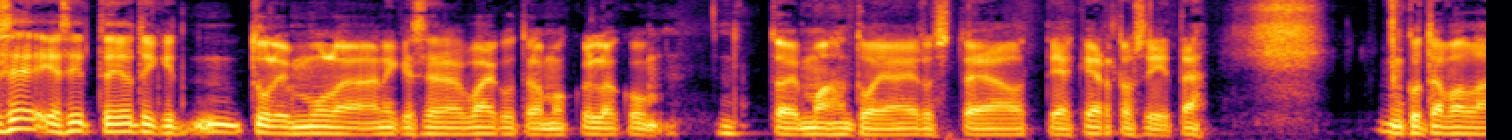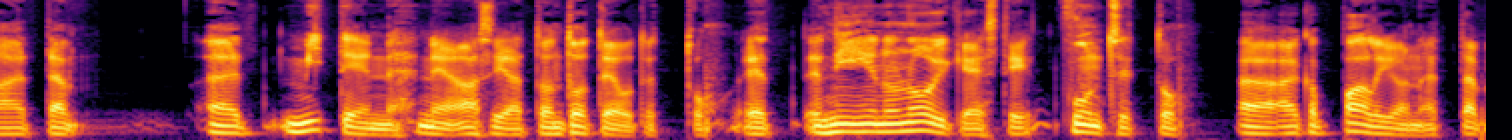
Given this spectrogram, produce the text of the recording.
se, ja sitten jotenkin tuli mulle ainakin se vaikutelma kyllä, kun toi maahantuojan edustaja otti ja kertoi siitä, niin kuin tavallaan, että, että miten ne asiat on toteutettu. Että niihin on oikeasti funtsittu aika paljon, että,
